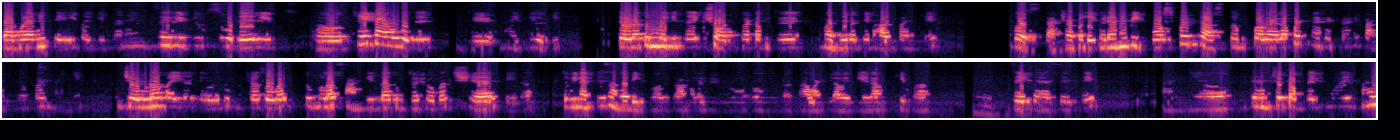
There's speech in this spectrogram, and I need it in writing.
त्यामुळे आम्ही तेही बघितलं नाही. जे रिव्ह्यूज होते जे काय होते जे माहिती होती तेवढ्यातून बघितलं. एक शॉर्टकट म्हणजे मधले मधले भाग पाहिले बस त्याच्या पलीकडे आम्ही बिग बॉस पण जास्त बघायला पण नाही भेटलं आणि पाहिलं पण नाही. जेवढं पाहिलं तेवढं तुमच्यासोबत तुम्हाला सांगितलं तुमच्यासोबत शेअर केलं. तुम्ही नक्की सांगा बिग बॉसचा आम्हाला वाटला वगैरे किंवा जे काय असेल ते. आणि त्यांच्या तब्येतीमुळे मी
